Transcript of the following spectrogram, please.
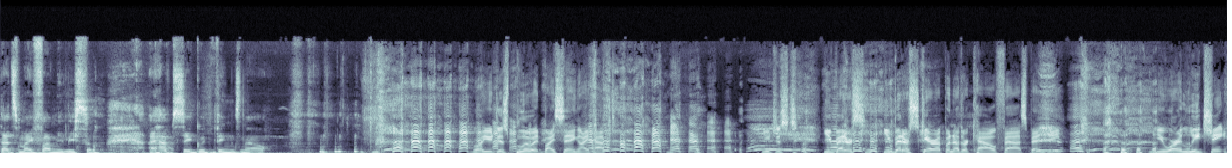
that's my family, so I have to say good things now. Well, you just blew it by saying I have to. You just you better you better scare up another cow fast, Benji. You are leeching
